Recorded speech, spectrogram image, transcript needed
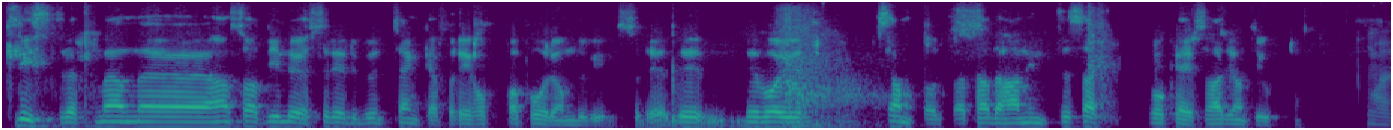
klistret, men uh, han sa att vi löser det, du behöver inte tänka på det, hoppa på det om du vill. Så det, det, det var ju ett samtal, för att hade han inte sagt okej okay, så hade jag inte gjort det. Nej.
